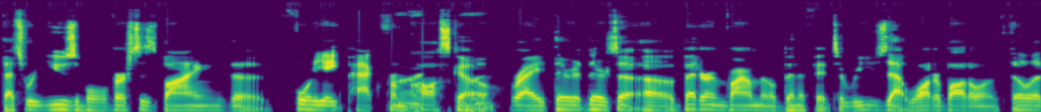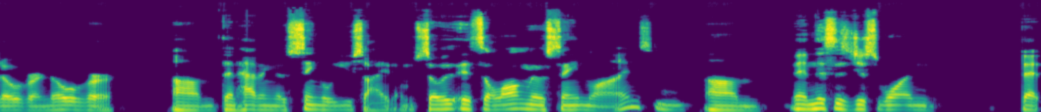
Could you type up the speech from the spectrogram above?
that's reusable versus buying the 48 pack from right, Costco, right. right? There, there's a, a, better environmental benefit to reuse that water bottle and fill it over and over um, than having those single use items. So it's along those same lines. Mm. Um, and this is just one that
